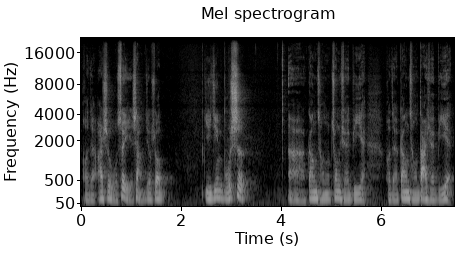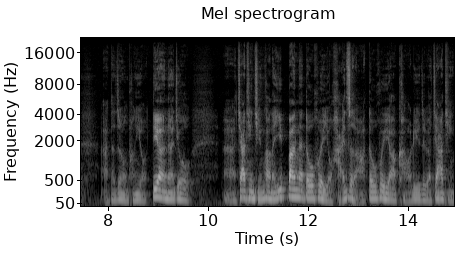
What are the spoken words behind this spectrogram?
或者二十五岁以上，就是说已经不是啊刚从中学毕业或者刚从大学毕业啊的这种朋友。第二呢，就呃家庭情况呢，一般呢都会有孩子啊，都会要考虑这个家庭。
